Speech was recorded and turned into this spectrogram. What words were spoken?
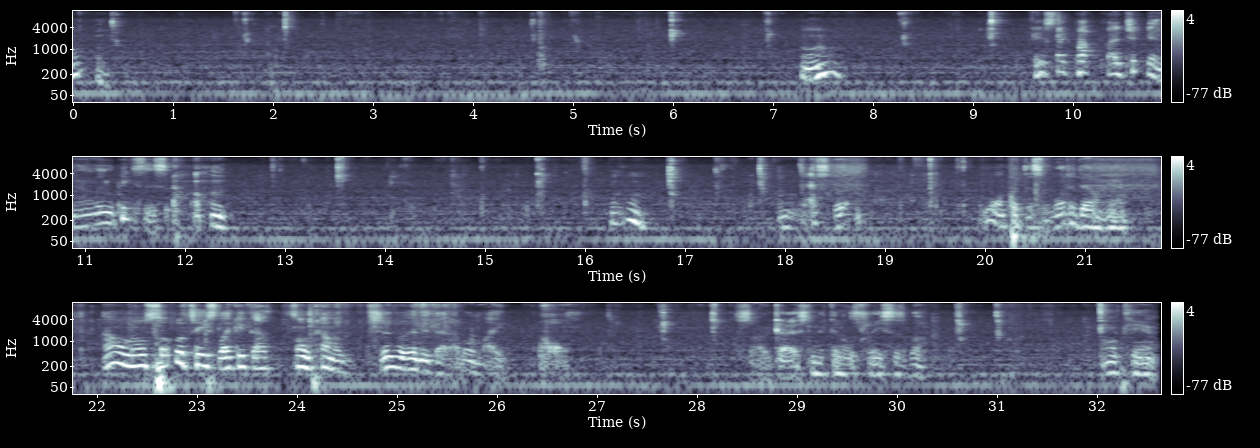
Mm -mm. Mm. Tastes like chicken in little pieces. mm -mm. That's good. You want to put this water down here. I don't know, soda tastes like it got some kind of sugar in it that I don't like. Oh. Sorry guys, making those faces, but okay.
